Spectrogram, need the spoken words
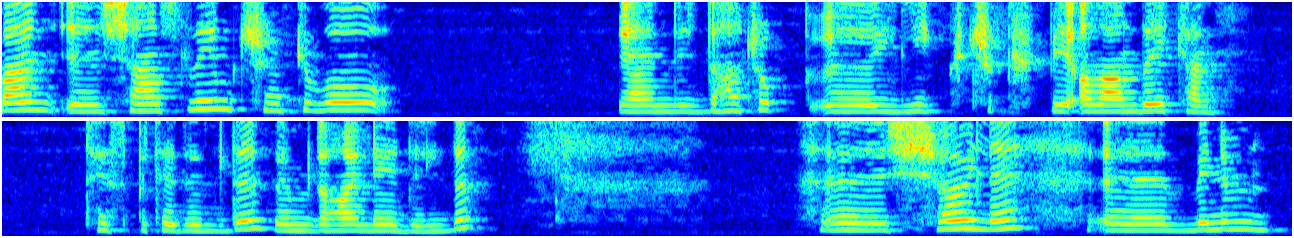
Ben e, şanslıyım çünkü bu yani daha çok e, küçük bir alandayken tespit edildi ve müdahale edildi. E, şöyle e, benim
